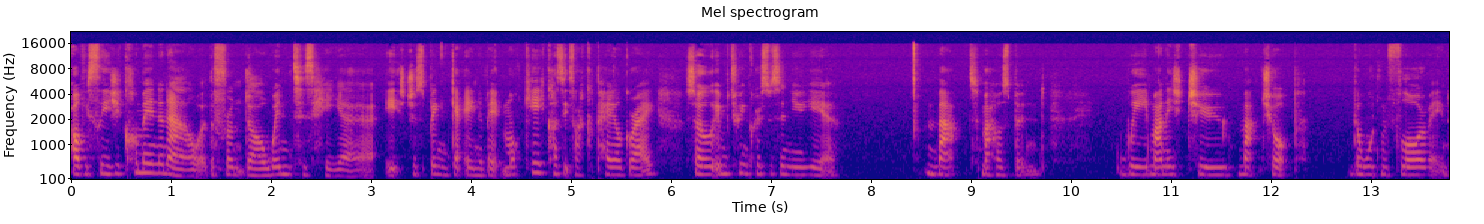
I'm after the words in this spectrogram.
obviously as you come in and out at the front door, winter's here, it's just been getting a bit mucky because it's like a pale grey. So in between Christmas and New Year, Matt, my husband, we managed to match up the wooden flooring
